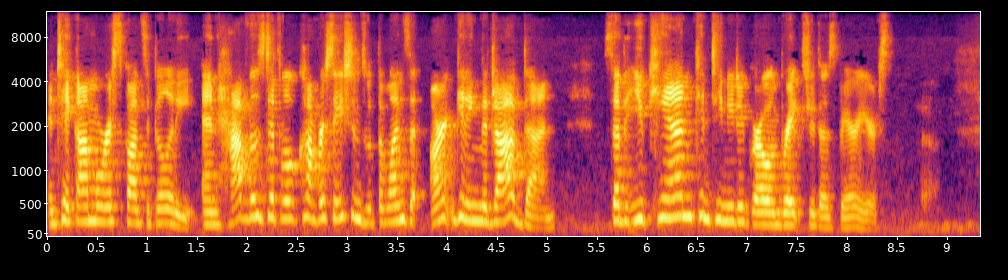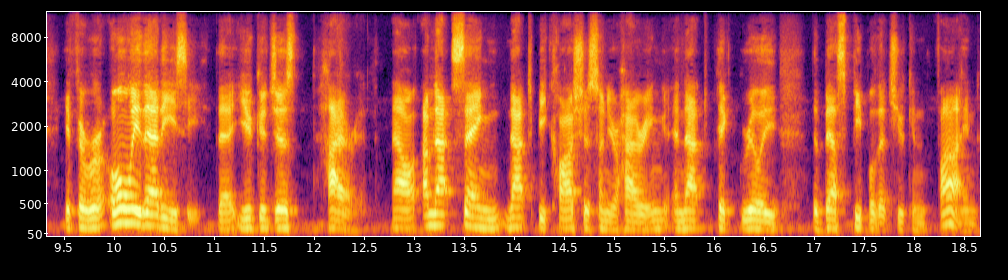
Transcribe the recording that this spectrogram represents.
and take on more responsibility and have those difficult conversations with the ones that aren't getting the job done so that you can continue to grow and break through those barriers. If it were only that easy that you could just hire it. Now, I'm not saying not to be cautious on your hiring and not to pick really the best people that you can find,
